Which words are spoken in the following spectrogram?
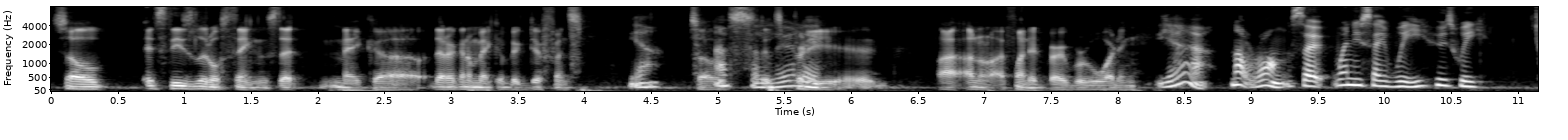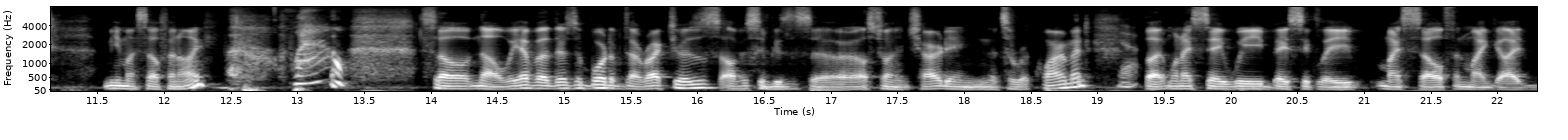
So it's these little things that make uh, that are going to make a big difference. Yeah. So it's, it's Absolutely. pretty. Uh, I, I don't know. I find it very rewarding. Yeah. Not wrong. So when you say we, who's we? Me, myself, and I. Wow. So no, we have a there's a board of directors, obviously because it's an Australian charity and it's a requirement. Yeah. But when I say we, basically myself and my guide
